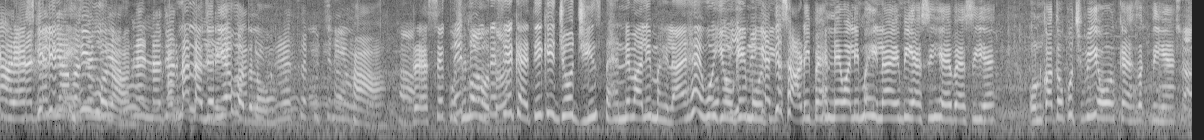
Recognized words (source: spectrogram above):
ड्रेस के लिए नहीं बोला। अपना नज़रिया बदलो। हाँ ड्रेस से कुछ नहीं, नहीं होता। ये कहती है कि जो जीन्स पहनने वाली महिलाएँ हैं वो योगी मोदी कहते साड़ी पहनने वाली महिलाएँ भी ऐसी है वैसी है। उनका तो कुछ भी वो कह सकती हैं। अच्छा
